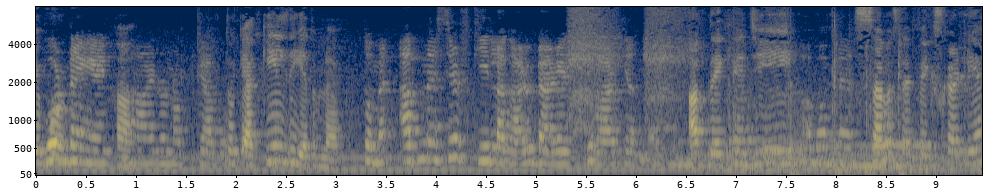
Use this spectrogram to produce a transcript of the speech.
गुड नहीं है। हाँ। हाँ, नो क्या तो क्या कील दी है तुमने तो मैं अब मैं सिर्फ़ कील लगा रही हूँ डायरेक्ट दीवार के अंदर। अब देखें जी अब सब इसने फिक्स कर लिया।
